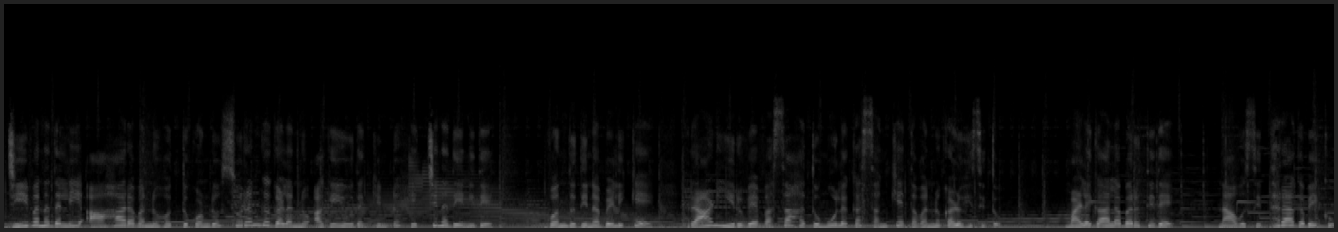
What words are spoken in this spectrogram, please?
ಜೀವನದಲ್ಲಿ ಆಹಾರವನ್ನು ಹೊತ್ತುಕೊಂಡು ಸುರಂಗಗಳನ್ನು ಅಗೆಯುವುದಕ್ಕಿಂತ ಹೆಚ್ಚಿನದೇನಿದೆ? ಒಂದು ದಿನ ಬೆಳಿಗ್ಗೆ ಇರುವೆ ವಸಾಹತು ಮೂಲಕ ಸಂಕೇತವನ್ನು ಕಳುಹಿಸಿತು. ಮಳೆಗಾಲ ಬರುತ್ತಿದೆ. ನಾವು ಸಿದ್ಧರಾಗಬೇಕು.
